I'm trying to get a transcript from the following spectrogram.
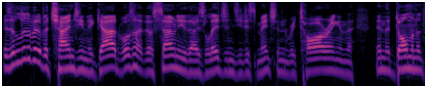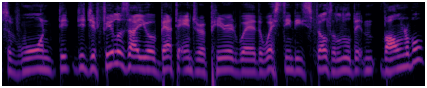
was a little bit of a changing the guard, wasn't it? There were so many of those legends you just mentioned retiring and then the dominance of Warne. Did, did you feel as though you were about to enter a period where the West Indies felt a little bit vulnerable?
